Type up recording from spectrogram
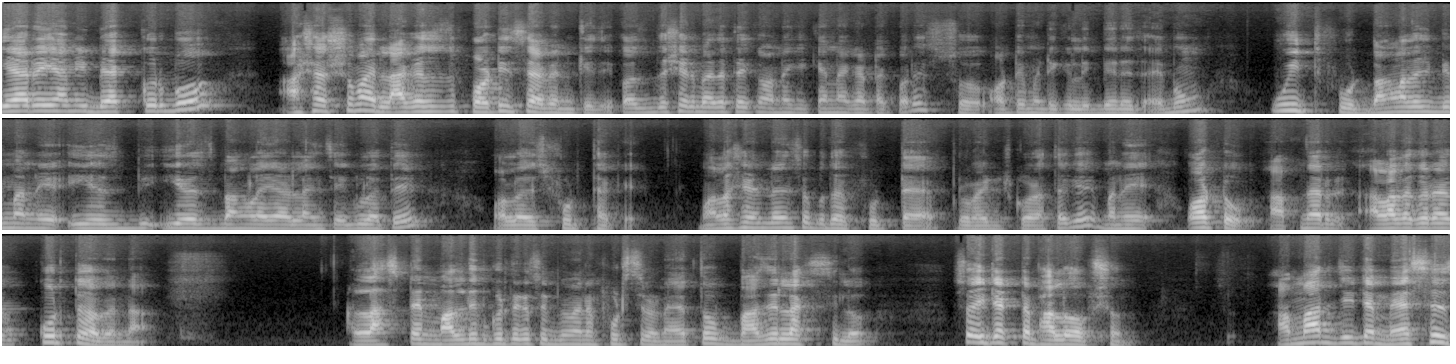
ইয়ারে আমি ব্যাক করব আসার সময় লাগেজ হচ্ছে ফর্টি সেভেন কেজি কত দেশের বাইরে থেকে অনেকে কেনাকাটা করে সো অটোমেটিক্যালি বেড়ে যায়। এবং উইথ ফুড বাংলাদেশ বিমানে ইউএসবি ইউএস বাংলা এয়ারলাইন্স এগুলোতে অলওয়েজ ফুড থাকে। মালয়েশিয়া এয়ারলাইন্সে বোধহয় ফুডটা প্রোভাইড করা থাকে। মানে অটো আপনার আলাদা করে করতে হবে না। লাস্ট টাইম মালদ্বীপ ঘুরতে গেছে, বিমানে ফুড ছিল না, এত বাজে লাগছিল। সো এটা একটা ভালো অপশন আমার যেটা message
